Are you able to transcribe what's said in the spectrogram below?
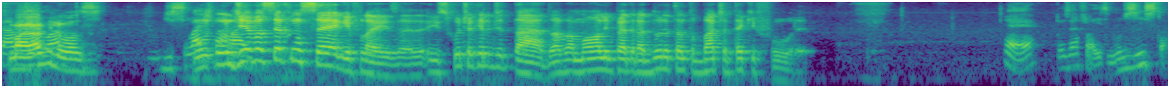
Maravilhoso. Um, um dia você consegue, Flaisa. Escute aquele ditado: água mole em pedra dura, tanto bate até que fura. É, pois é, Flaisa, não desista.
